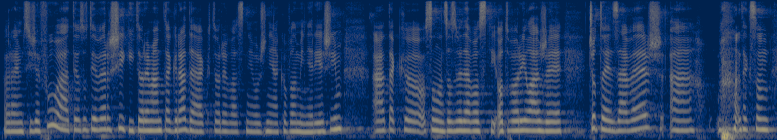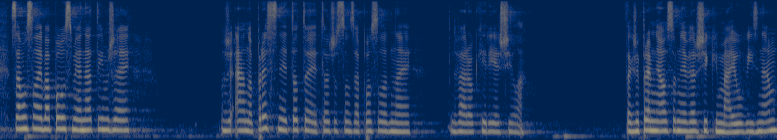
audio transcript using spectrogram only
A vravím si, že fú, a to sú tie veršíky, ktoré mám tak rada, ktoré vlastne už nejako veľmi neriešim. A tak e, som len zo zvedavosti otvorila, že čo to je za verš a tak som sa musela iba pousmiať nad tým, že, že áno, presne toto je to, čo som za posledné dva roky riešila. Takže pre mňa osobne veršiky majú význam.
